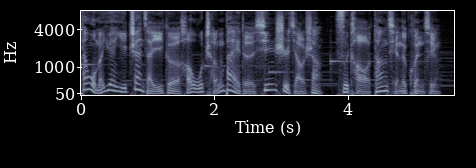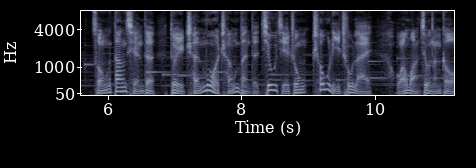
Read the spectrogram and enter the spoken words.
当我们愿意站在一个毫无成败的新视角上思考当前的困境，从当前的对沉没成本的纠结中抽离出来，往往就能够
